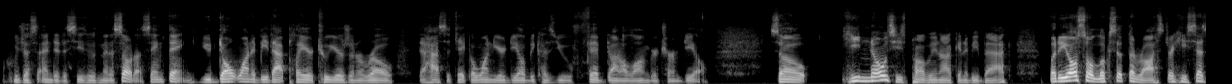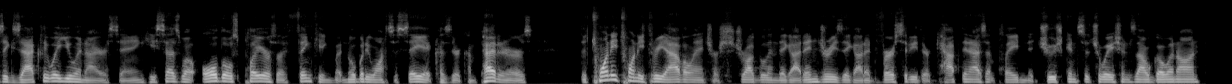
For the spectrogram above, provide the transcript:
who just ended a season with Minnesota. Same thing. You don't want to be that player two years in a row that has to take a one year deal because you fibbed on a longer term deal. So he knows he's probably not going to be back, but he also looks at the roster. He says exactly what you and I are saying. He says what all those players are thinking, but nobody wants to say it because they're competitors. The 2023 Avalanche are struggling. They got injuries, they got adversity. Their captain hasn't played. Nichushkin situation is now going on,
